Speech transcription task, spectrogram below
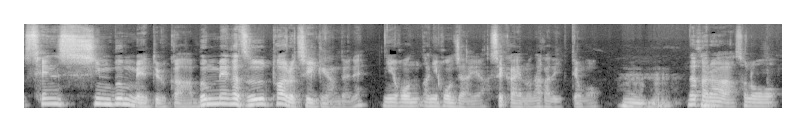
先進文明というか、文明がずっとある地域なんだよね。日本、あ日本じゃないや、世界の中で言っても。うんうんだから、その、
